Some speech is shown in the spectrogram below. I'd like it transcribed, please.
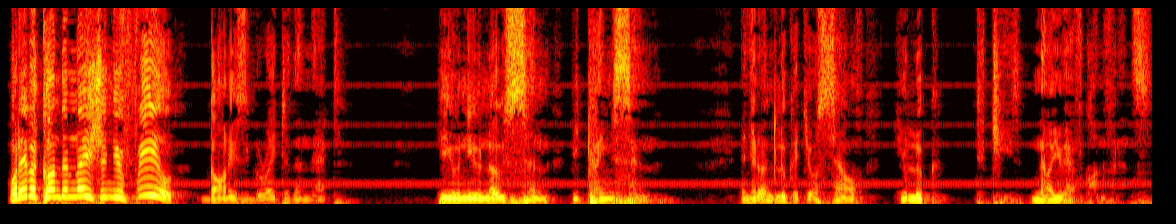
Whatever condemnation you feel, God is greater than that. He who knew no sin became sin. And you don't look at yourself, you look to Jesus. Now you have confidence.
